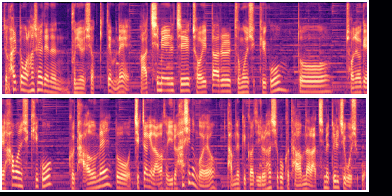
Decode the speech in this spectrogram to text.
이제 활동을 하셔야 되는 분이셨기 때문에 아침에 일찍 저희 딸을 등원시키고 또 저녁에 하원시키고 그 다음에 또 직장에 나가서 일을 하시는 거예요. 밤늦게까지 일을 하시고 그 다음날 아침에 또 일찍 오시고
